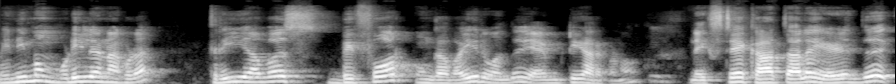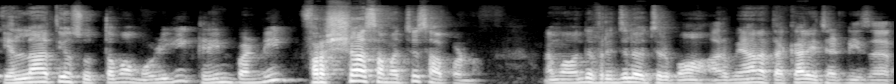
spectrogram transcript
மினிமம் முடியலன்னா கூட த்ரீ ஹவர்ஸ் பிஃபோர் உங்கள் வயிறு வந்து எம்டியாக இருக்கணும். நெக்ஸ்ட் டே காத்தால எழுந்து எல்லாத்தையும் சுத்தமாக மொழுகி க்ளீன் பண்ணி ஃப்ரெஷ்ஷாக சமைச்சு சாப்பிடணும். நம்ம வந்து ஃப்ரிட்ஜில் வச்சுருப்போம். அருமையான தக்காளி சட்னி சார்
